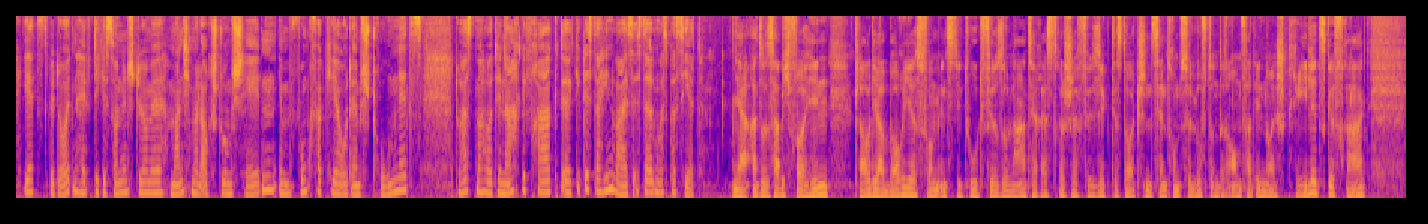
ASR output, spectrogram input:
Jetzt bedeuten heftige Sonnenstürme manchmal auch Sturmschäden im Funkverkehr oder im Stromnetz. Du hast mal heute nachgefragt, äh, gibt es da Hinweise, ist da irgendwas passiert? Ja, also das habe ich vorhin Claudia Borries vom Institut für Solarterrestrische Physik des Deutschen Zentrums für Luft- und Raumfahrt in Neustrelitz gefragt.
